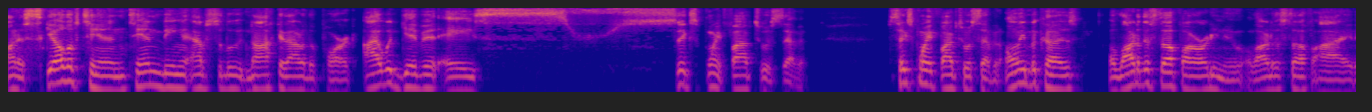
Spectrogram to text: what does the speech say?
on a scale of 10, 10 being an absolute knock it out of the park, I would give it a 6.5 to a 7. 6.5 to a 7, only because a lot of the stuff I already knew, a lot of the stuff I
